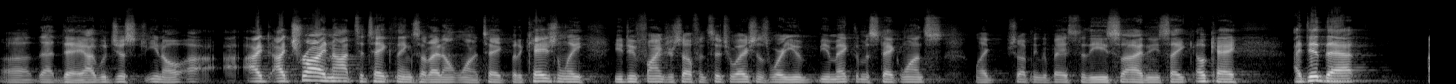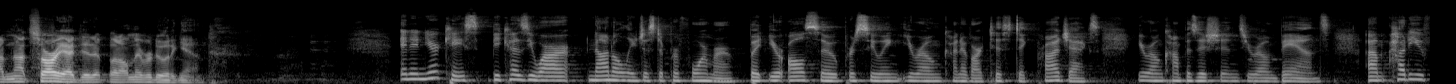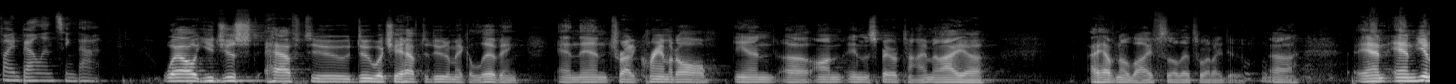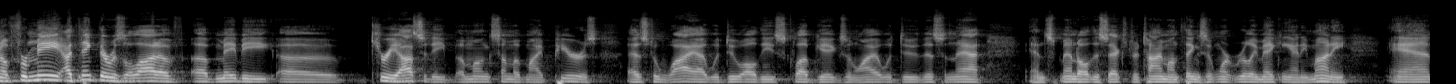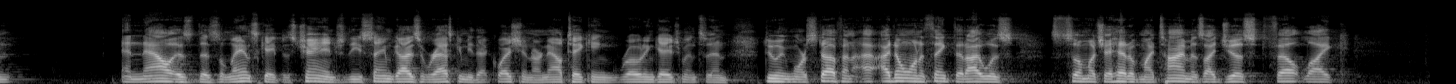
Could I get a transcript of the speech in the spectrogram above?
uh, that day. I would just you know I, I, I try not to take things that i don't want to take but occasionally you do find yourself in situations where you you make the mistake once like shuffling the bass to the east side and you say okay I did that. I'm not sorry I did it, but I'll never do it again. And in your case, because you are not only just a performer, but you're also pursuing your own kind of artistic projects, your own compositions, your own bands, um, how do you find balancing that? Well, you just have to do what you have to do to make a living, and then try to cram it all in uh, on in the spare time. And I, uh, I have no life, so that's what I do. Uh, and, and you know, for me, I think there was a lot of, of maybe uh, curiosity among some of my peers as to why I would do all these club gigs and why I would do this and that and spend all this extra time on things that weren't really making any money. And, and now, as, as the landscape has changed, these same guys that were asking me that question are now taking road engagements and doing more stuff. And I, I don't want to think that I was so much ahead of my time as I just felt like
